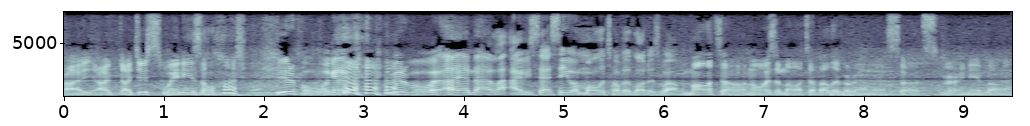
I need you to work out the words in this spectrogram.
I, I, I do Sweeney's a lot. Beautiful. We're gonna beautiful. We're- And I, like- I see you at Molotov a lot as well. Molotov. I'm always a Molotov. I live around there, so it's very nearby.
